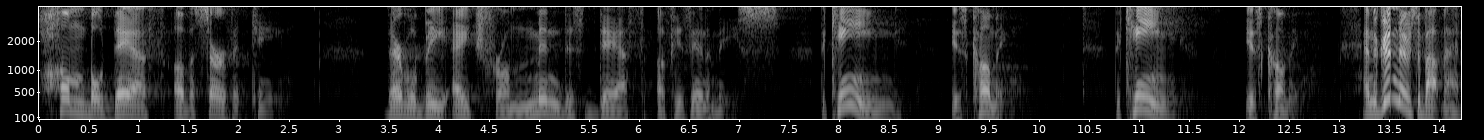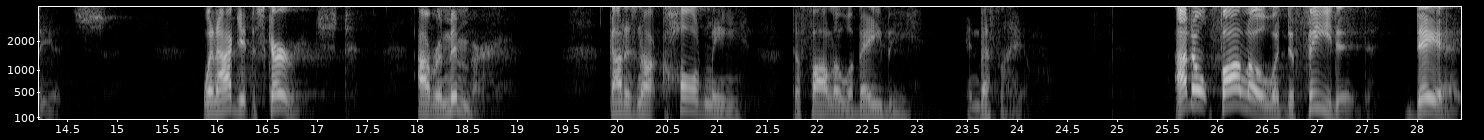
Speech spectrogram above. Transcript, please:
humble death of a servant king. There will be a tremendous death of his enemies. The king is coming. The king is coming. And the good news about that is when I get discouraged, I remember God has not called me to follow a baby in Bethlehem. I don't follow a defeated, dead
